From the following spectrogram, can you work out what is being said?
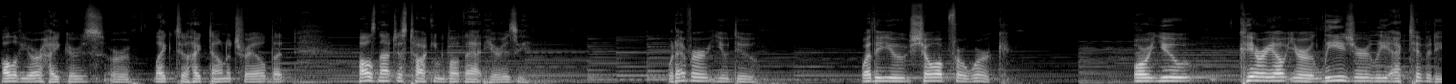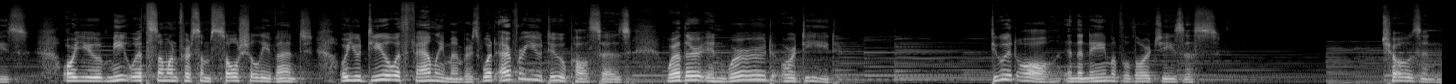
all of you are hikers or like to hike down a trail, but Paul's not just talking about that here, is he? Whatever you do, whether you show up for work, or you carry out your leisurely activities, or you meet with someone for some social event, or you deal with family members, whatever you do, Paul says, whether in word or deed, do it all in the name of the Lord Jesus, chosen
